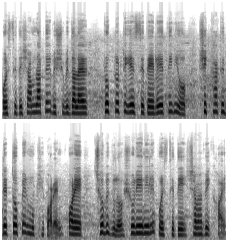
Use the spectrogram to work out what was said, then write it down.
পরিস্থিতি সামলাতে বিশ্ববিদ্যালয়ের প্রক্টর টিএসসিতে এলে তিনিও শিক্ষার্থীদের তোপের মুখে পড়েন। পরে ছবিগুলো সরিয়ে নিলে পরিস্থিতি স্বাভাবিক হয়।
